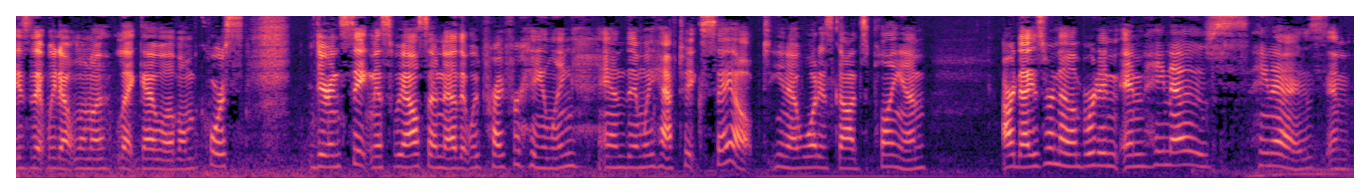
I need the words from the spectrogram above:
is that we don't want to let go of them. Of course, during sickness, we also know that we pray for healing. And then we have to accept, you know, what is God's plan. Our days are numbered and, and He knows. He knows. And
